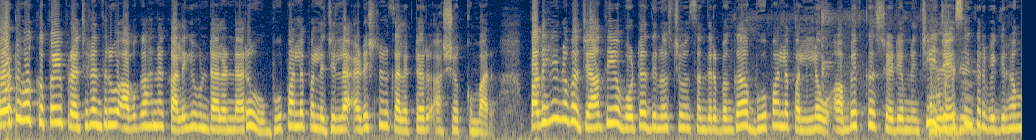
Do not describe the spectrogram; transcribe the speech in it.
ఓటు హక్కుపై ప్రజలందరూ అవగాహన కలిగి ఉండాలన్నారు భూపాలపల్లి జిల్లా అడిషనల్ కలెక్టర్ అశోక్ కుమార్. పదిహేనవ జాతీయ ఓటర్ దినోత్సవం సందర్భంగా భూపాలపల్లిలో అంబేద్కర్ స్టేడియం నుంచి జయశంకర్ విగ్రహం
